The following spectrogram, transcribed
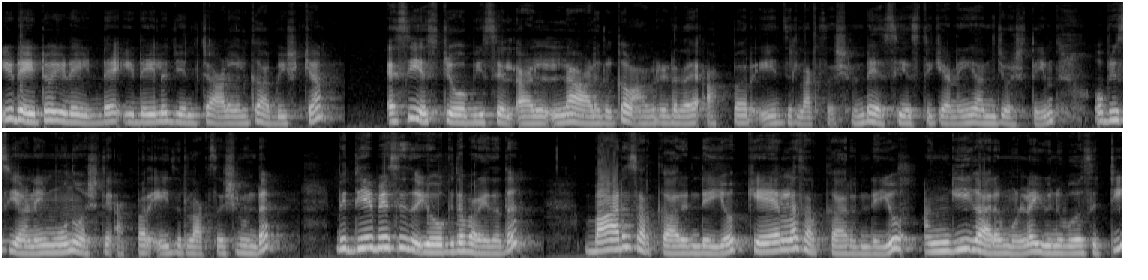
ഈ ഡേറ്റോ ഡേറ്റിന്റെ ഇടയിൽ ജനിച്ച ആളുകൾക്ക് അപേക്ഷിക്കാം. S C S T O B C എല്ലാ ആളുകൾക്കും അവരുടേതായ അപ്പർ ഏജ് റിലാക്സേഷൻ ഉണ്ട്. എസ് സി എസ് ടിക്ക് ആണെങ്കിൽ അഞ്ച് വർഷത്തെയും ഒ ബി സി ആണെങ്കിൽ മൂന്ന് വർഷത്തെയും അപ്പർ ഏജ് റിലാക്സേഷൻ ഉണ്ട്. വിദ്യാഭ്യാസ യോഗ്യത പറയുന്നത് ഭാരത സർക്കാരിന്റെയോ കേരള സർക്കാരിന്റെയോ അംഗീകാരമുള്ള യൂണിവേഴ്സിറ്റി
